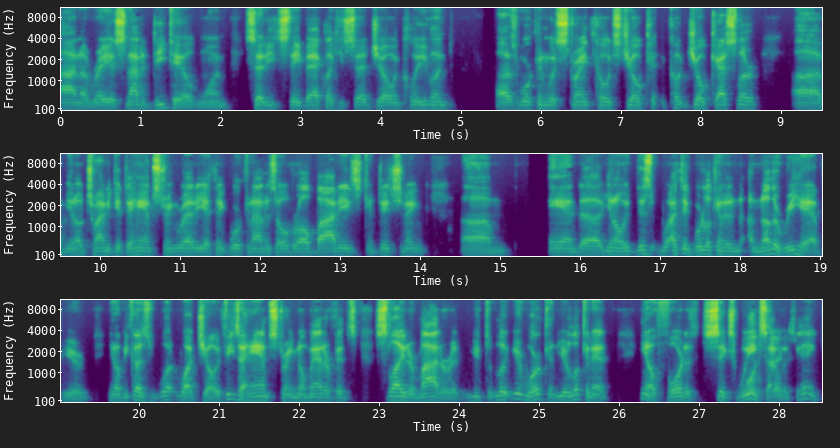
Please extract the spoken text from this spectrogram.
on uh, Reyes, not a detailed one. Said he stayed back, like you said, Joe in Cleveland. Uh, was working with strength coach Joe Joe Kessler. Uh, you know, trying to get the hamstring ready. I think working on his overall body's conditioning. Um, and uh, you know, this I think we're looking at another rehab here. You know, because what what Joe? If he's a hamstring, no matter if it's slight or moderate, you look you're working. You're looking at you know four to six weeks. To six. I would think.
